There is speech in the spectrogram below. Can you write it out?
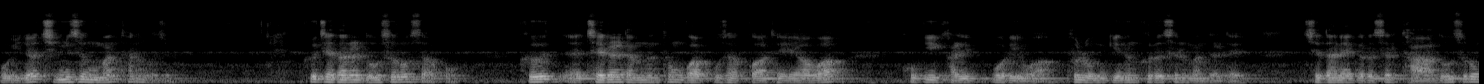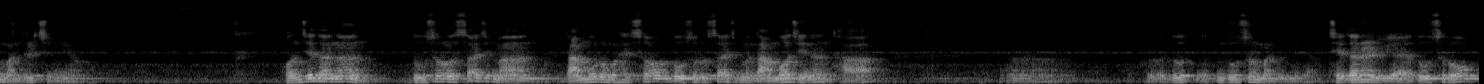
오히려 짐승만 타는 거죠. 그 재단을 노수로 싸고 그 재를 담는 통과 부삭과 대야와 고기 갈고리와 불 옮기는 그릇을 만들되 제단의 그릇을 다 놋으로 만들지며 번제단은 놋으로 싸지만 나무로 해서 놋으로 싸지만 나머지는 다 어, 그 놋, 그 놋으로 만듭니다. 제단을 위하여 놋으로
